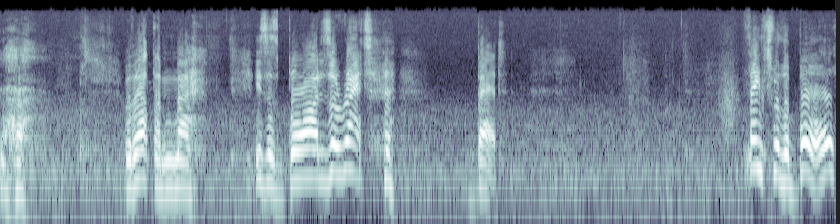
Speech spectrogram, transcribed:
Without them, uh, he's as blind as a rat. Bat. Thanks for the ball.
